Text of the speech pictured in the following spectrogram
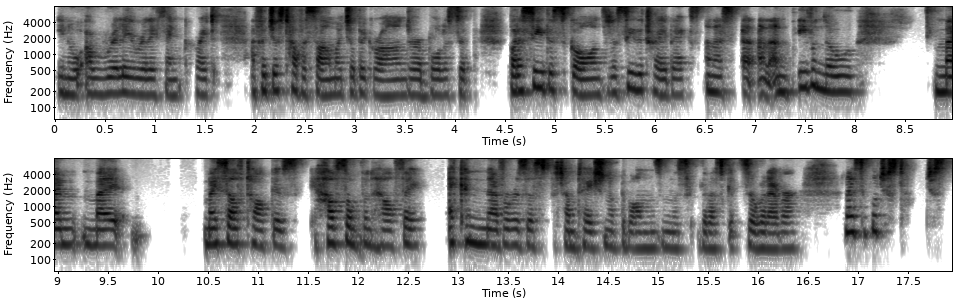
you know, I really, really think, right, if I just have a sandwich, it'll be grand or a bowl of soup. But I see the scones and I see the tray bakes and I, and, and even though my, my, my self-talk is have something healthy. I can never resist the temptation of the buns and the, the biscuits or whatever. And I said, well, just just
